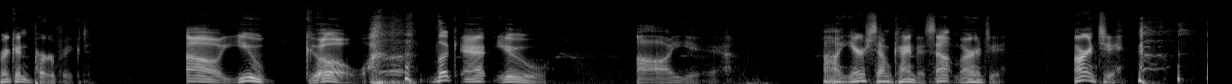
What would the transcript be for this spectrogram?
Freaking perfect. Oh, you go. Look at you. Oh, yeah. Oh, you're some kind of something, aren't you? Aren't you?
